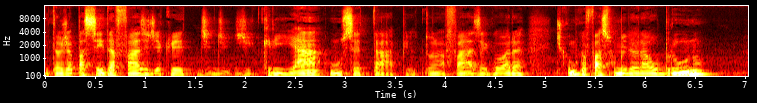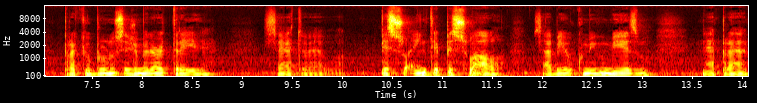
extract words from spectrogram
Então já passei da fase de, de, de criar um setup. Estou na fase agora de como que eu faço para melhorar o Bruno para que o Bruno seja o melhor trader, certo? É pessoa, interpessoal, sabe? Eu comigo mesmo, né? Para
